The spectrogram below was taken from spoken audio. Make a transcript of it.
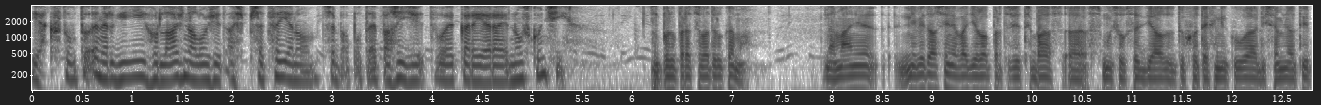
Jak s touto energií hodláš naložit, až přece jenom třeba po té Paříži tvoje kariéra jednou skončí? Budu pracovat rukama. Normálně mě by to asi nevadilo, protože třeba uh, můj soused dělal techniku a když jsem měl ty,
